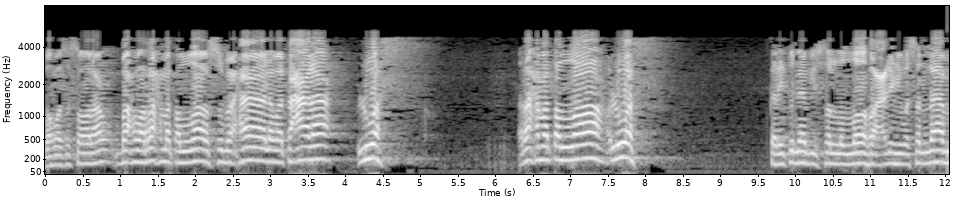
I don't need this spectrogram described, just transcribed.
bahwa seseorang bahwa rahmat Allah Subhanahu wa taala luas. Rahmat Allah luas. Karena itu Nabi sallallahu alaihi wasallam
